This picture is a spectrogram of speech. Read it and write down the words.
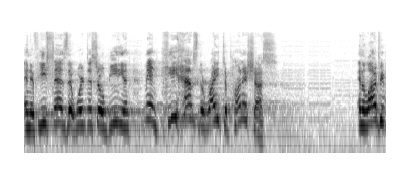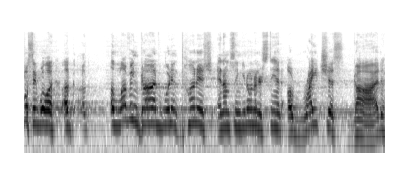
and if he says that we're disobedient, man, he has the right to punish us. And a lot of people say, well, a, a, a loving God wouldn't punish. And I'm saying, you don't understand. A righteous God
